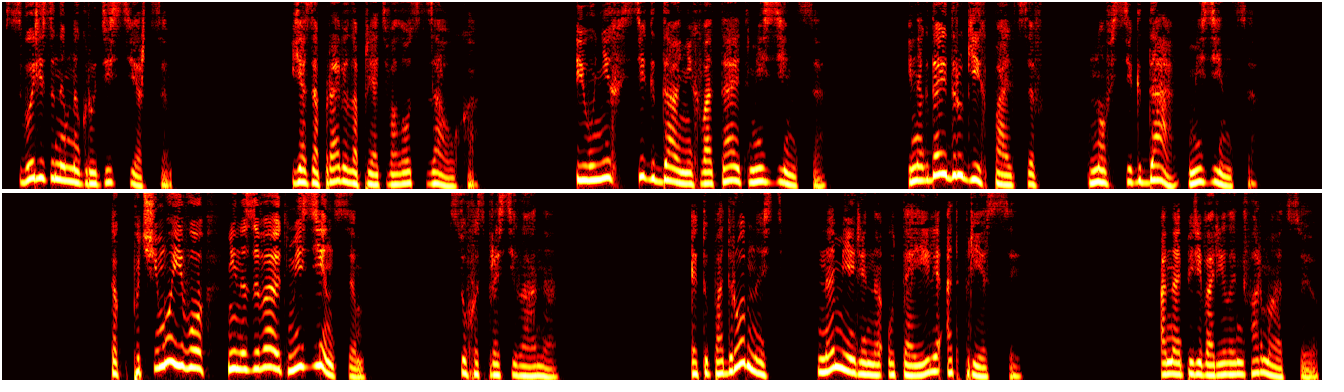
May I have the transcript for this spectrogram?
с вырезанным на груди сердцем. Я заправила прядь волос за ухо и у них всегда не хватает мизинца. Иногда и других пальцев, но всегда мизинца. Так почему его не называют мизинцем? сухо спросила она. Эту подробность намеренно утаили от прессы. Она переварила информацию.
